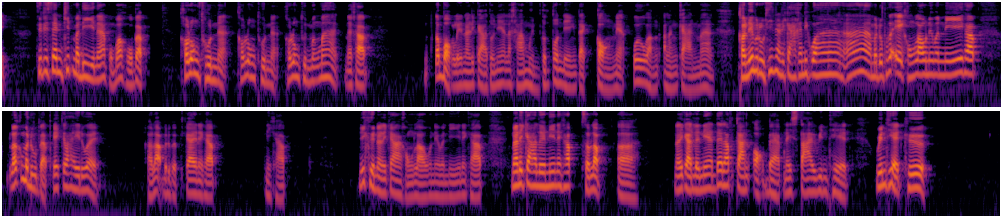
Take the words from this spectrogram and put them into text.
ซิติเซนคิดมาดีนะ ผมว่าโหแบบเขาลงทุนน่ะเขาลงทุนน่ะเขาลงทุนมากๆนะครับต้องบอกเลยนาฬิกาตัวนี้ราคาหมื่นต้นๆเองแต่กล่องเนี่ยเวอร์วังอลังการมาก คราวนี้มาดูที่นาฬิกากันดีกว่าอ่ามาดูพระเอกของเราในวันนี้ครับแล้วก็มาดูแบบใกล้ๆด้วยเอาละมาดูแบบใกล้ๆนะครับนี่ครับ นี่คือนาฬิกาของเราในวันนี้นะครับ นาฬิกาเรือนนี้นะครับสำหรับนาฬิกาเรือนนี้ได้รับการออกแบบในสไตล์วินเทจ วินเทจคือ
